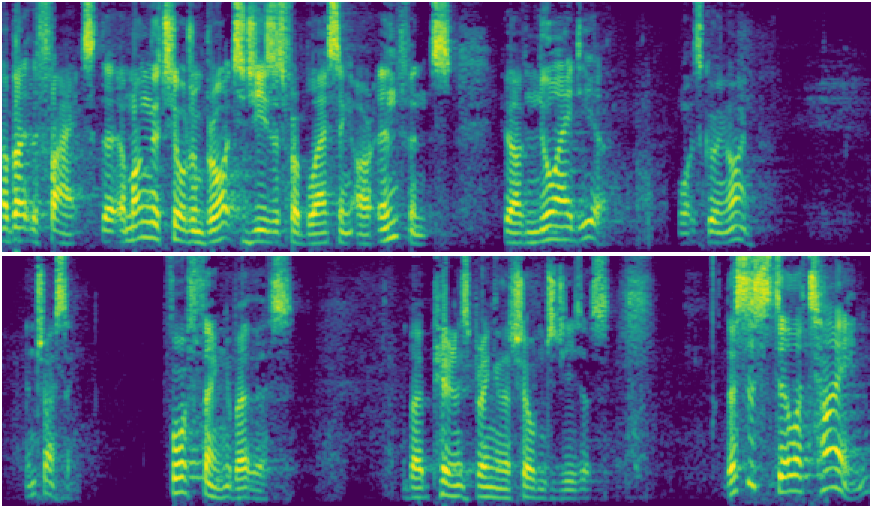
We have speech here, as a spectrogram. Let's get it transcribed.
about the fact that among the children brought to Jesus for blessing are infants who have no idea what's going on. Interesting. Fourth thing about this, about parents bringing their children to Jesus. This is still a time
